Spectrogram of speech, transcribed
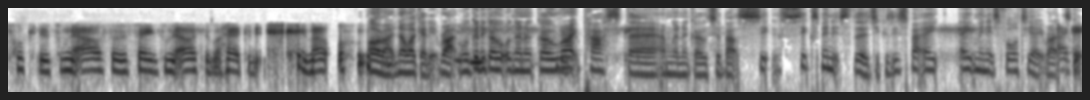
talking to something else. I was saying something else in my head, and it just came out. All right, no, I get it. Right, we're gonna go. We're gonna go right past there. I'm gonna go to about six, six minutes thirty because it's about eight eight minutes forty eight. Right, I let's did,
